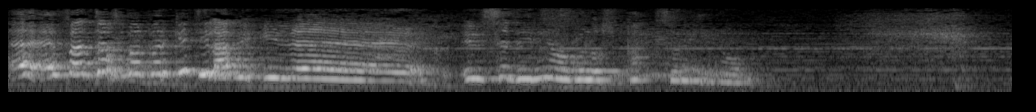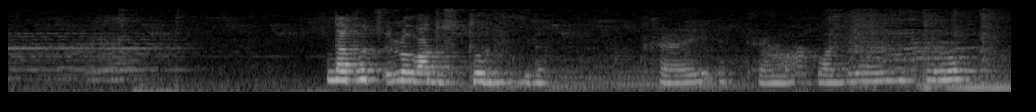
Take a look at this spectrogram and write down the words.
eh, fantasma, perché ti lavi il, eh, il sederino con lo spazzolino? Dopo lo vado a stordire. Ok, entriamo qua dentro.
